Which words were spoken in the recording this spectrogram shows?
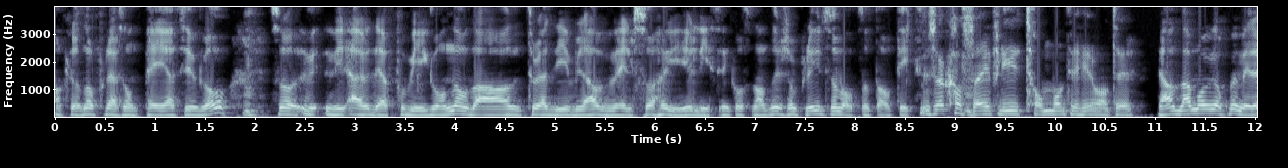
akkurat nå, for det er sånn pay as you go, så er jo det forbigående. Og da tror jeg de vil ha vel så høye leasingkostnader som Flyr, som valgte å ta fiks. Men så er kassa i Flyr tom om tre-fire måneder. Ja, da må vi opp med mer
